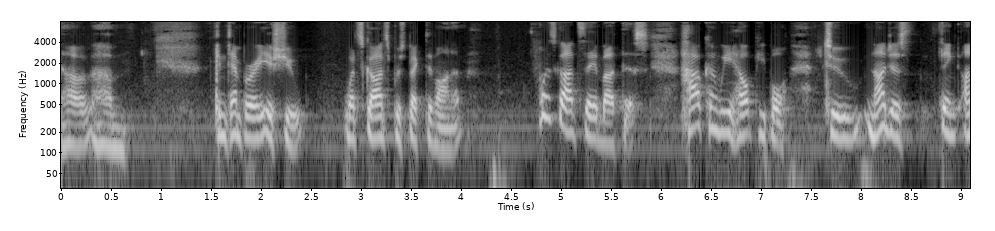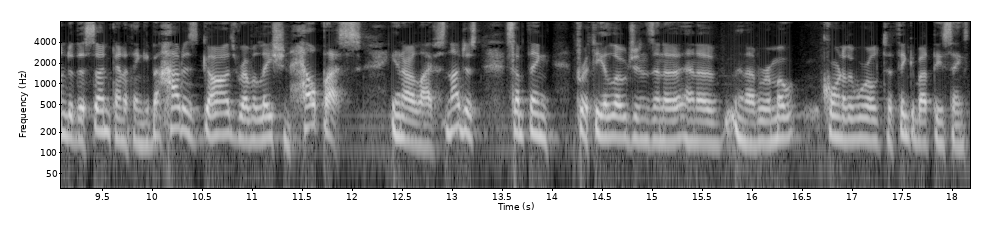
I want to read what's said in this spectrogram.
um, contemporary issue. What's God's perspective on it? What does God say about this? How can we help people to not just think under the sun kind of thinking, but how does God's revelation help us in our lives? It's not just something for theologians in a, in a, in a remote corner of the world to think about these things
